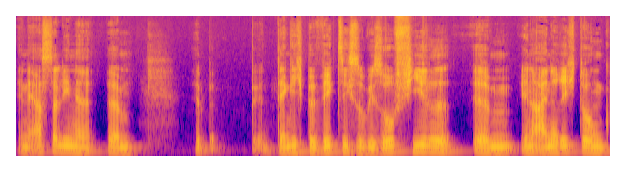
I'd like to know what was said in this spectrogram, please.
in erster Linie, ähm, denke ich, bewegt sich sowieso viel ähm, in eine Richtung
